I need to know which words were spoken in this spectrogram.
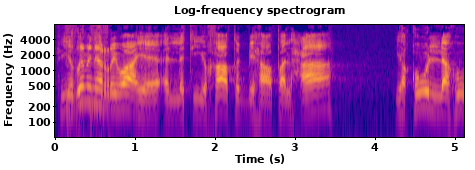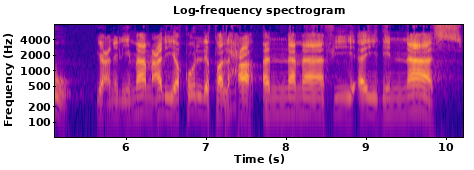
في ضمن الرواية التي يخاطب بها طلحة يقول له يعني الإمام علي يقول لطلحة أنما في أيدي الناس.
